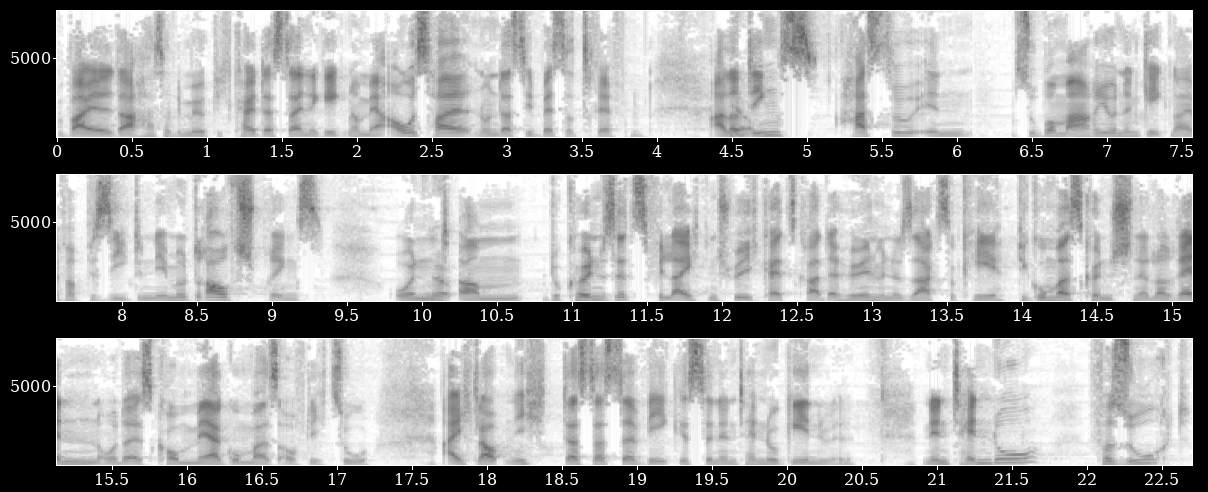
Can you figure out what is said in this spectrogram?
weil da hast du die Möglichkeit, dass deine Gegner mehr aushalten und dass sie besser treffen. Allerdings ja. hast du in Super Mario einen Gegner einfach besiegt, indem du drauf springst. Und ja. ähm, du könntest jetzt vielleicht den Schwierigkeitsgrad erhöhen, wenn du sagst, okay, die Gumbas können schneller rennen oder es kommen mehr Gumbas auf dich zu. Aber ich glaube nicht, dass das der Weg ist, den Nintendo gehen will. Nintendo versucht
